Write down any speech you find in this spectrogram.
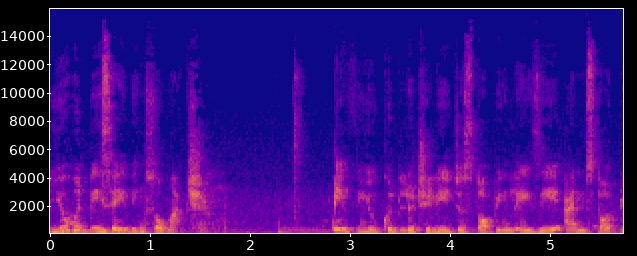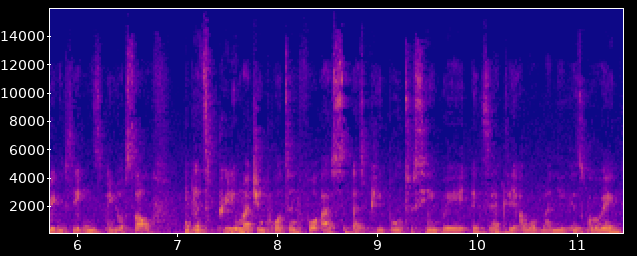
you would be saving so much if you could literally just stop being lazy and start doing things yourself. I think it's pretty much important for us as people to see where exactly our money is going.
